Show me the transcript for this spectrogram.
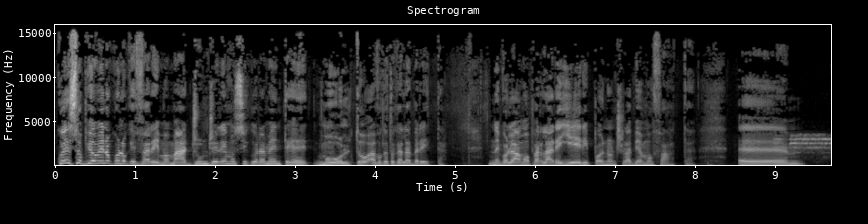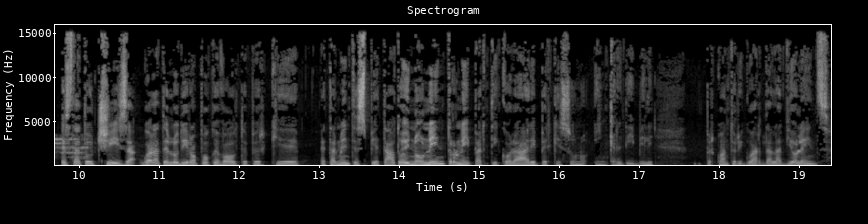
questo più o meno quello che faremo, ma aggiungeremo sicuramente molto. Avvocato Calabretta, ne volevamo parlare ieri, poi non ce l'abbiamo fatta. Eh, è stata uccisa, guardate lo dirò poche volte perché è talmente spietato e non entro nei particolari perché sono incredibili per quanto riguarda la violenza.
